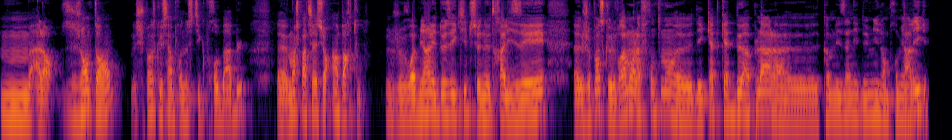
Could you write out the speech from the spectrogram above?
Mm, alors, j'entends. Je pense que c'est un pronostic probable. Euh, moi, je partirais sur un partout. Je vois bien les deux équipes se neutraliser. Euh, je pense que vraiment l'affrontement euh, des 4-4-2 à plat, là, euh, comme les années 2000 en première ligue,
